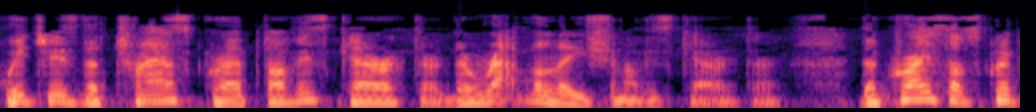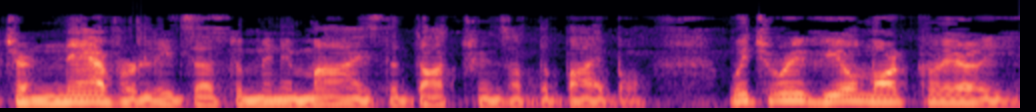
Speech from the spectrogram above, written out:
which is the transcript of his character, the revelation of his character. The Christ of Scripture never leads us to minimize the doctrines of the Bible, which reveal more clearly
